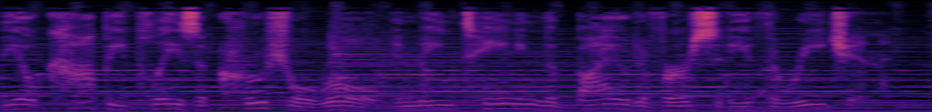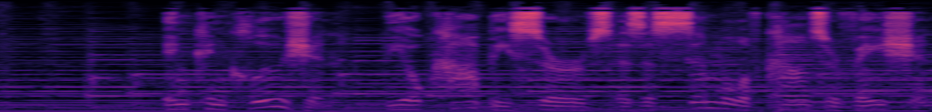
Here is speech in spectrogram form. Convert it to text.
the okapi plays a crucial role in maintaining the biodiversity of the region. In conclusion, the okapi serves as a symbol of conservation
